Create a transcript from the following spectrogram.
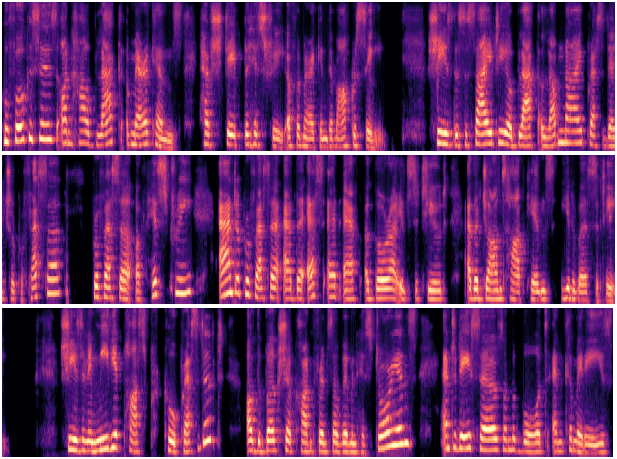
who focuses on how Black Americans have shaped the history of American democracy. She is the Society of Black Alumni Presidential Professor, Professor of History, and a professor at the SNF Agora Institute at the Johns Hopkins University. She is an immediate past co president of the Berkshire Conference of Women Historians, and today serves on the boards and committees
